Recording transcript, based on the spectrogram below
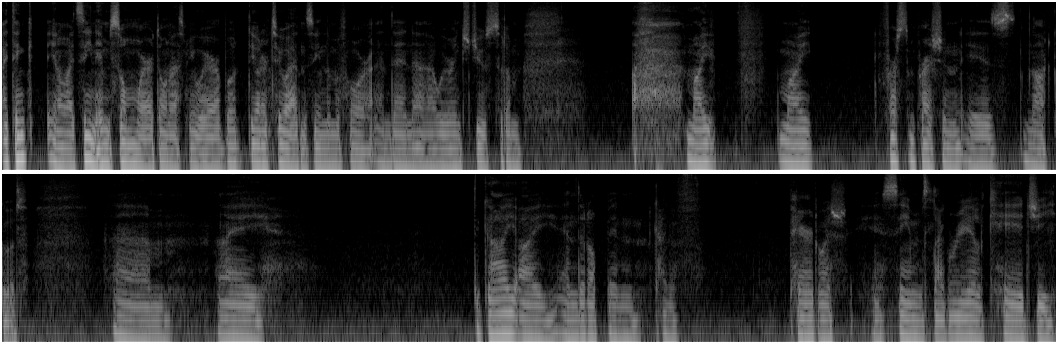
I think you know I'd seen him somewhere. Don't ask me where, but the other two I hadn't seen them before, and then uh, we were introduced to them. My my first impression is not good. Um, I the guy I ended up in kind of paired with seems like real cagey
